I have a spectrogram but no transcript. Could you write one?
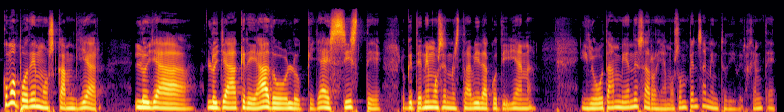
cómo podemos cambiar lo ya, lo ya creado, lo que ya existe, lo que tenemos en nuestra vida cotidiana. Y luego también desarrollamos un pensamiento divergente.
